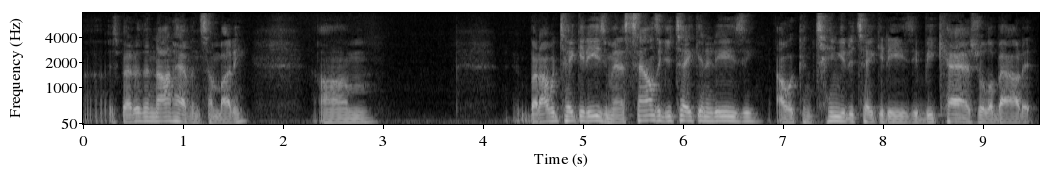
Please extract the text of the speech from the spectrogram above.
Uh, it's better than not having somebody. Um, but I would take it easy, man. It sounds like you're taking it easy. I would continue to take it easy. Be casual about it.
